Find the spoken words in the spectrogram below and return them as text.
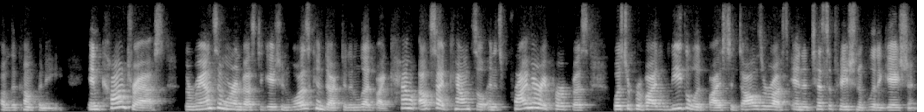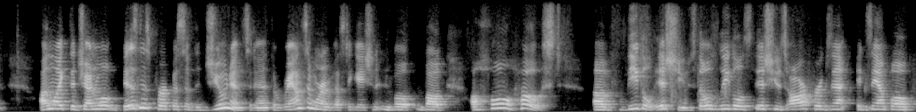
of the company. In contrast, the ransomware investigation was conducted and led by outside counsel, and its primary purpose was to provide legal advice to Dolls R Us in anticipation of litigation. Unlike the general business purpose of the June incident, the ransomware investigation involved a whole host of legal issues. Those legal issues are, for exa- example,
